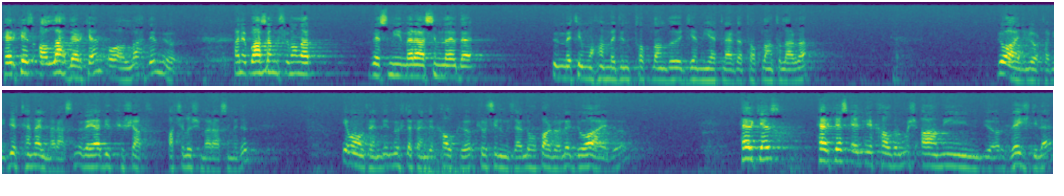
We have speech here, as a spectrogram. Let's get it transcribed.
Herkes Allah derken o Allah demiyor. Hani bazen Müslümanlar resmi merasimlerde, ümmeti Muhammed'in toplandığı cemiyetlerde, toplantılarda dua ediliyor tabi. Bir temel merasimi veya bir küşat, açılış merasimidir. İmam Efendi, Müftü Efendi kalkıyor, kürsünün üzerinde hoparlörle dua ediyor. Herkes, herkes elini kaldırmış, amin diyor, vecd ile.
